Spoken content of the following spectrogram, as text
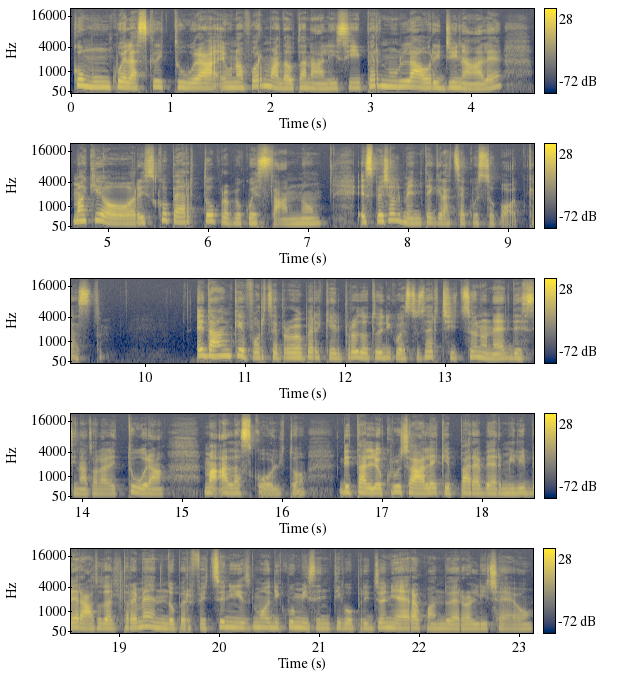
Comunque la scrittura è una forma d'autoanalisi per nulla originale, ma che ho riscoperto proprio quest'anno, e specialmente grazie a questo podcast. Ed anche forse proprio perché il prodotto di questo esercizio non è destinato alla lettura, ma all'ascolto, dettaglio cruciale che pare avermi liberato dal tremendo perfezionismo di cui mi sentivo prigioniera quando ero al liceo,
